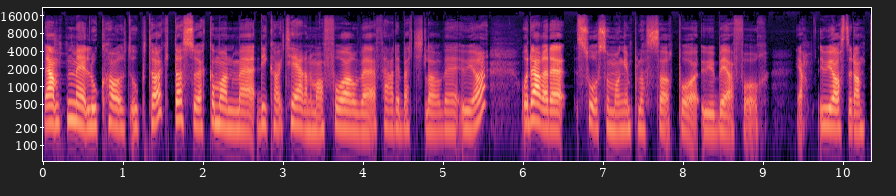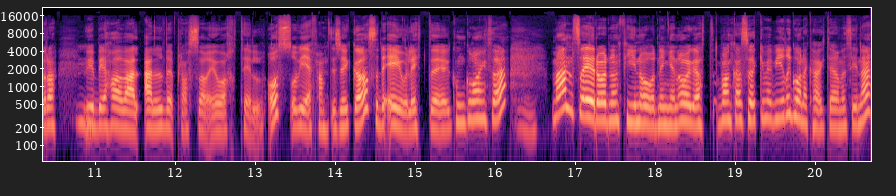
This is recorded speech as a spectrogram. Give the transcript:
Det er enten med lokalt opptak. Da søker man med de karakterene man får ved ferdig bachelor ved UiA. Og der er det så og så mange plasser på UiB for ja, UiA-studenter, da. Mm. UiB har vel elleve plasser i år til oss, og vi er 50 stykker, så det er jo litt eh, konkurranse. Mm. Men så er da den fine ordningen òg at man kan søke med videregående karakterene sine.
